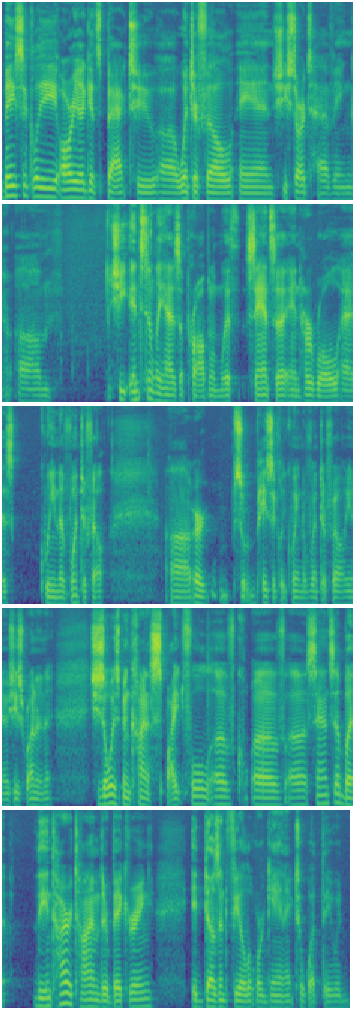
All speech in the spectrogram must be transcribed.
basically Arya gets back to uh, Winterfell and she starts having um, she instantly has a problem with Sansa and her role as Queen of Winterfell. Uh, or so basically Queen of Winterfell, you know, she's running it. She's always been kind of spiteful of of uh, Sansa, but the entire time they're bickering, it doesn't feel organic to what they would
